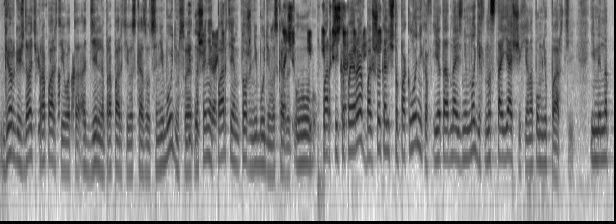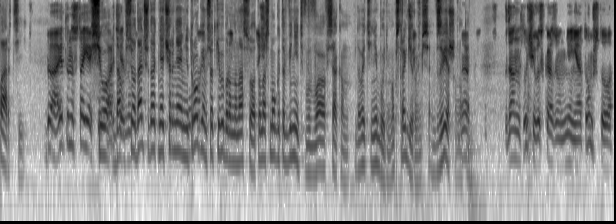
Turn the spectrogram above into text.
Георгиевич, давайте про партии, вот отдельно про партии высказываться не будем. Свои не отношения к партиям тоже не будем высказывать. Значит, У и, партии и КПРФ большое количество поклонников, и это одна из немногих настоящих, я напомню, партий. Именно партий. Да, это настоящая все, партия. Да, но... Все, дальше давайте не очерняем, не трогаем, все-таки выбор на носу, а то нас могут обвинить во всяком. Давайте не будем, абстрагируемся, взвешенно. Да. В данном случае высказываем мнение о том, что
